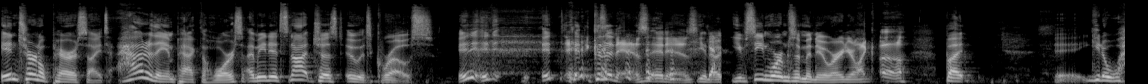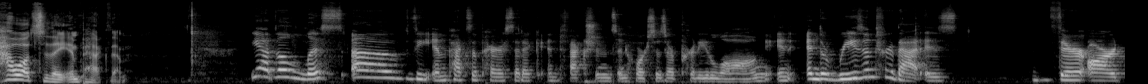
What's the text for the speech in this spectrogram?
Internal parasites, how do they impact the horse? I mean, it's not just, ooh, it's gross. It, it, it, because it, it is, it is. You know, you've seen worms in manure, and you're like, ugh. But uh, you know, how else do they impact them? Yeah, the list of the impacts of parasitic infections in horses are pretty long. And and the reason for that is there are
